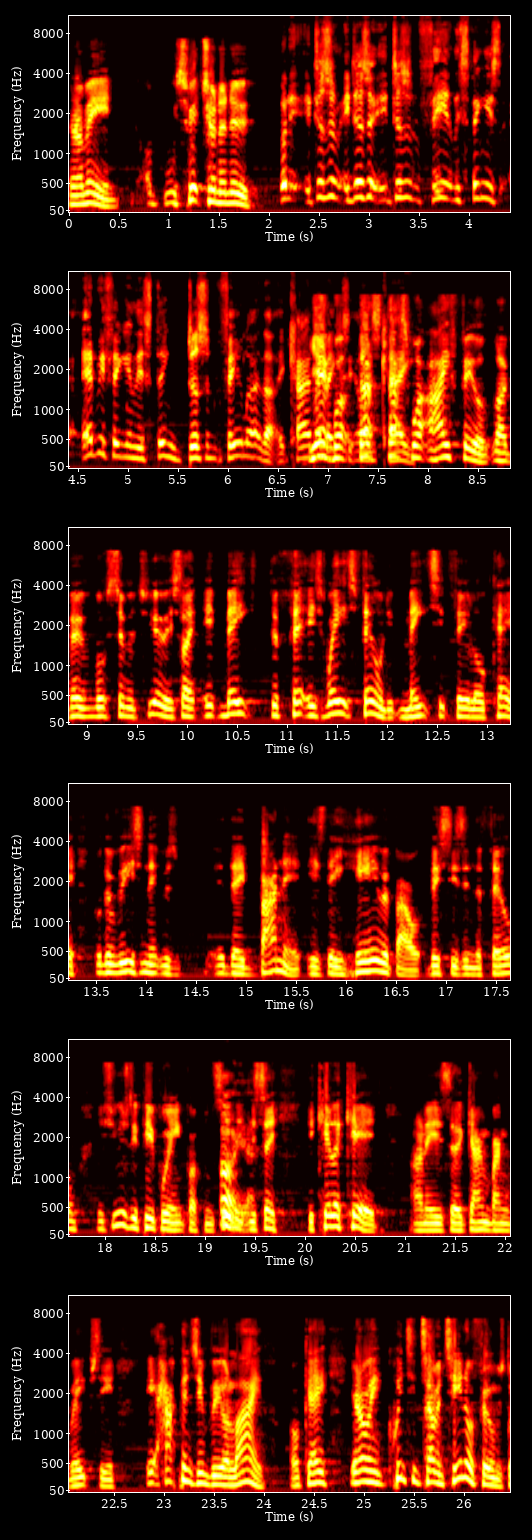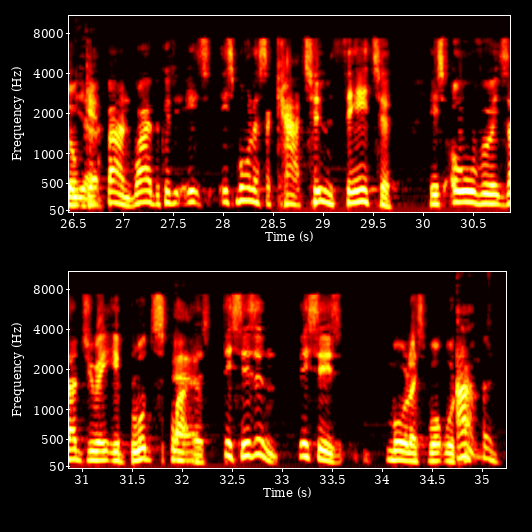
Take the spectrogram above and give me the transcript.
You know what I mean? We switch on the news. But it, it doesn't. It doesn't. It doesn't feel. This thing is everything in this thing doesn't feel like that. It kind of yeah, makes but it that's okay. that's what I feel like very much similar to you. It's like it makes the fit. It's way it's filmed. It makes it feel okay. But the reason it was they ban it is they hear about this is in the film. It's usually people who ain't fucking seen Oh, it. yeah. They say they kill a kid and his uh, gangbang rape scene. It happens in real life. Okay, you know, in Quentin Tarantino films don't Yeah. get banned. Why? Because it's it's more or less a cartoon theatre. It's over exaggerated blood splatters. This isn't. This is more or less what would And- happen.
